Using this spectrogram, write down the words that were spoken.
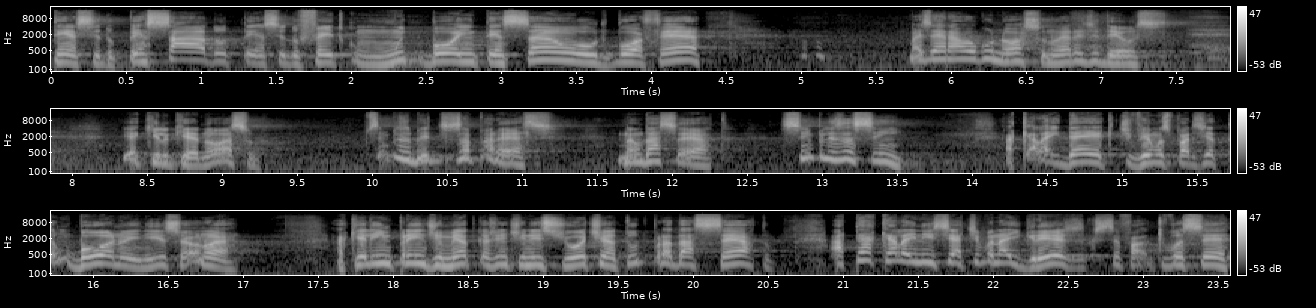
tenha sido pensado, tenha sido feito com muito boa intenção ou de boa fé, mas era algo nosso, não era de Deus. E aquilo que é nosso simplesmente desaparece, não dá certo. Simples assim. Aquela ideia que tivemos parecia tão boa no início, é ou não é? Aquele empreendimento que a gente iniciou tinha tudo para dar certo, até aquela iniciativa na igreja que você, que você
